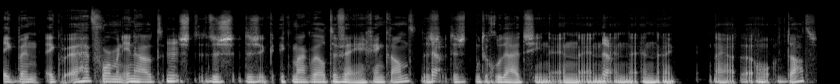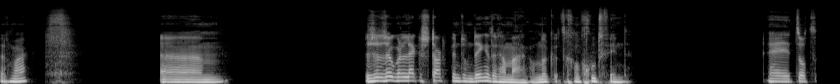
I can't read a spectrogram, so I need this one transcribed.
ik ben, ik heb voor mijn inhoud. Hm. Dus, dus, dus ik, ik maak wel tv en geen krant. Dus, Ja. dus het moet er goed uitzien. En, en, Ja. en, en eh, nou ja, dat zeg maar. Ehm, dus dat is ook een lekker startpunt om dingen te gaan maken. Omdat ik het gewoon goed vind. Hey, tot,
